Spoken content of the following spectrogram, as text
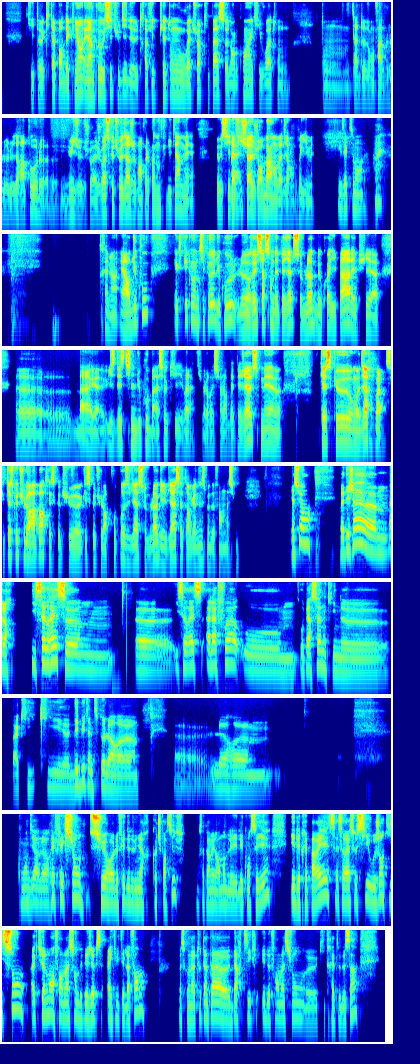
qui t'apporte des clients. Et un peu aussi, tu dis, du trafic piéton ou voiture qui passe dans le coin et qui voit ton ton, as devant, enfin le, drapeau, oui, je, vois, ce que tu veux dire, je ne me rappelle pas non plus du terme, mais aussi l'affichage urbain, on va dire, entre guillemets. Exactement. Très bien. Et alors du coup, explique-moi un petit peu, du coup, le réussir son BPGEP, ce blog, de quoi il parle, et puis bah, il se destine du coup bah, à ceux qui, voilà, qui veulent réussir leur BPGEPS, mais qu'est-ce que, on va dire, voilà, c'est qu'est-ce que tu leur apportes, qu'est-ce que tu, qu'est-ce que tu leur proposes via ce blog et via cet organisme de formation? Bien sûr. Bah déjà, alors, il s'adresse, euh, à la fois aux, personnes qui, ne, qui, qui, débutent un petit peu leur, euh, leur comment dire, leur réflexion sur le fait de devenir coach sportif. Ça permet vraiment de les, conseiller et de les préparer. Ça s'adresse aussi aux gens qui sont actuellement en formation BPGEPS activité de la forme, parce qu'on a tout un tas d'articles et de formations qui traitent de ça.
